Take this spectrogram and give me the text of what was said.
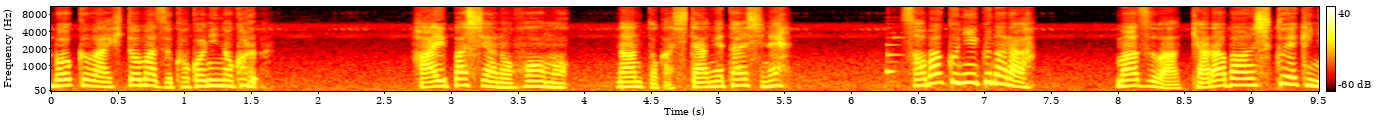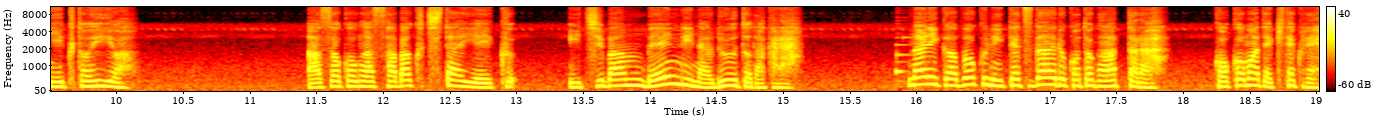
僕はひとまずここに残る。ハイパシアの方も何とかしてあげたいしね。砂漠に行くならまずはキャラバン宿駅に行くといいよ。あそこが砂漠地帯へ行く一番便利なルートだから。何か僕に手伝えることがあったらここまで来てくれ。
